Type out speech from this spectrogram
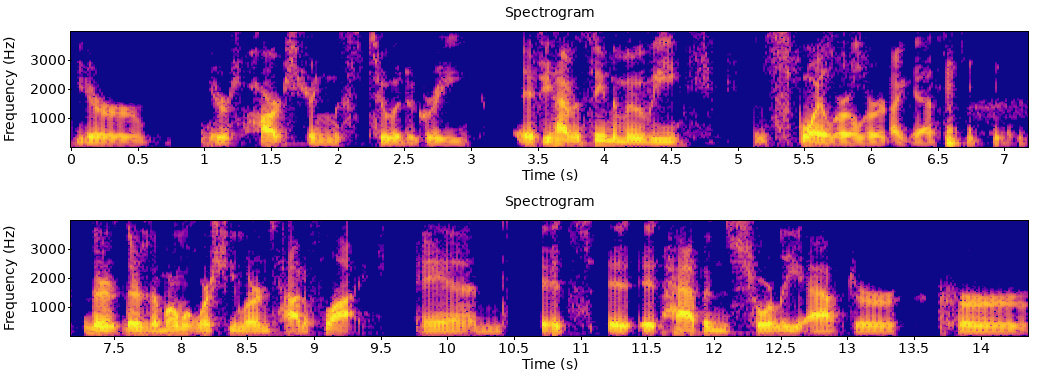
your your heartstrings to a degree. If you haven't seen the movie, spoiler alert, I guess. there, there's a moment where she learns how to fly, and it's it, it happens shortly after her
